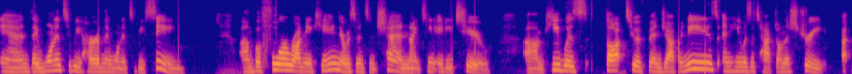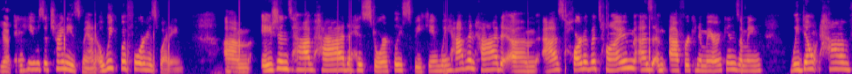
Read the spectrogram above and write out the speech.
and they wanted to be heard and they wanted to be seen um, before Rodney King, there was Vincent Chin, 1982. Um, he was thought to have been Japanese and he was attacked on the street. Uh, yep. And he was a Chinese man a week before his wedding. Um, Asians have had, historically speaking, we haven't had um, as hard of a time as African Americans. I mean, we don't have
